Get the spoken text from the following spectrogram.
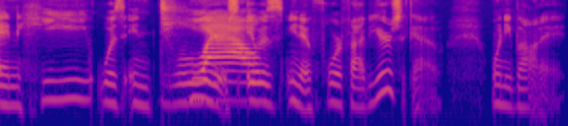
and he was in tears. Wow. It was you know four or five years ago when he bought it,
